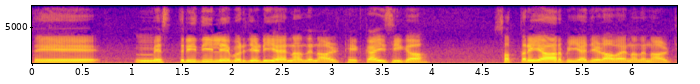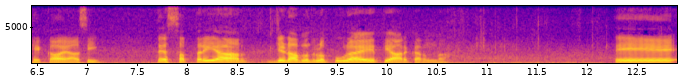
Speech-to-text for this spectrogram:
ਤੇ ਮਿਸਤਰੀ ਦੀ ਲੇਬਰ ਜਿਹੜੀ ਆ ਇਹਨਾਂ ਦੇ ਨਾਲ ਠੇਕਾ ਹੀ ਸੀਗਾ। 70000 ਰੁਪਈਆ ਜਿਹੜਾ ਵਾ ਇਹਨਾਂ ਦੇ ਨਾਲ ਠੇਕਾ ਹੋਇਆ ਸੀ। ਤੇ 70000 ਜਿਹੜਾ ਮਤਲਬ ਪੂਰਾ ਇਹ ਤਿਆਰ ਕਰਨ ਦਾ। ਤੇ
